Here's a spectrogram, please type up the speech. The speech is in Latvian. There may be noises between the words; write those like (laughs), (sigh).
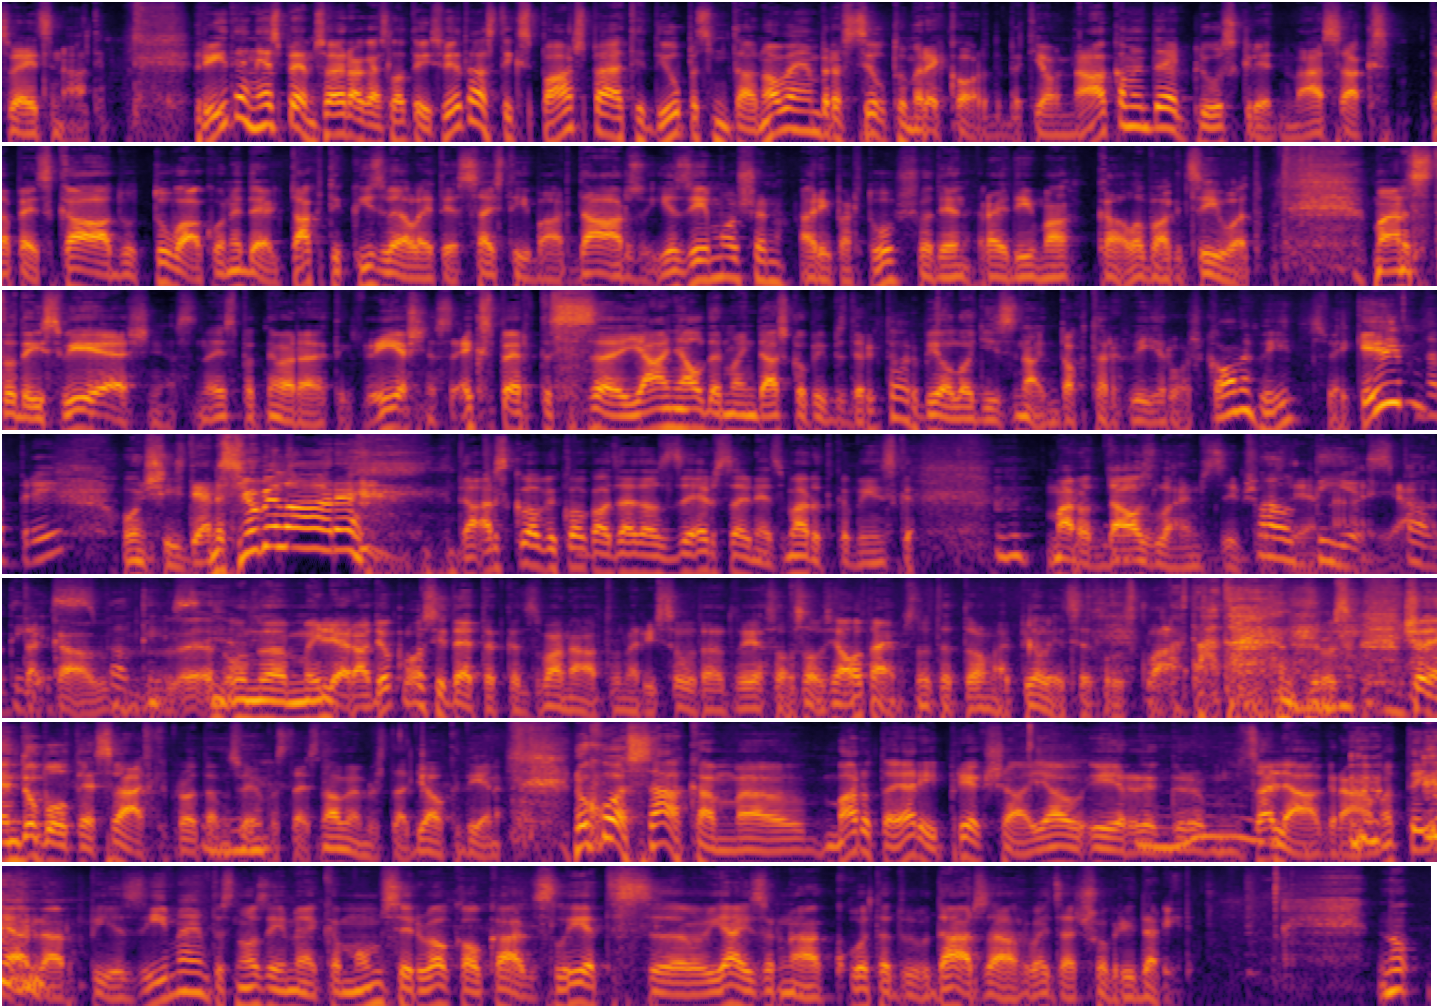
sveicināti! Rītdien iespējams vairākās Latvijas vietās tiks pārspēti 12. novembra siltuma rekordi, bet jau nākamnedēļ kļūs krietni vēsāks. Tāpēc kādu tuvāko nedēļu taktiku izvēlēties saistībā ar dārzu iezīmošanu, arī par to šodien raidījumā kā labāk dzīvot. Manas studijas viesņas, ne, es pat nevarētu teikt viesņas, ekspertas Jāņa Aldermaņa dārzkopības direktora, bioloģijas zinātņu doktora Vīroša Kalnevī. Sveiki! Labrīt! Un šīs dienas jubilāre dārzkopi kokaudzētās dzēru saimniece Marutka Kaminska. Marot daudz laimes dzimšanas paldies, dienā. Jā, paldies, tā kā, paldies. un, uh, mīļie radioklausītāji, tad, kad zvanāt un arī sūtāt ja savus, savus jautājumus, nu, tad tomēr pielieciet līdz klāt. Tā, tā. (laughs) Šodien dubultie svētki, protams, 11. novembris, tāda jauka diena. Nu, ko sākam? Marutai arī priekšā jau ir gr zaļā grāmatiņa ar, ar piezīmēm. Tas nozīmē, ka mums ir vēl kaut kādas lietas jāizrunā, ko tad dārzā vajadzētu šobrīd darīt. Nu,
